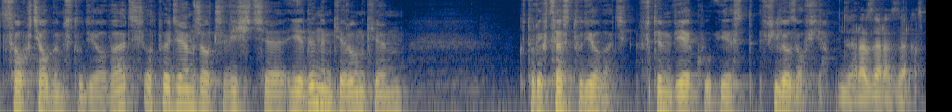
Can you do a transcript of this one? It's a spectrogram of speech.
co chciałbym studiować. Odpowiedziałem, że oczywiście jedynym kierunkiem, który chcę studiować w tym wieku jest filozofia. Zaraz, zaraz, zaraz.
